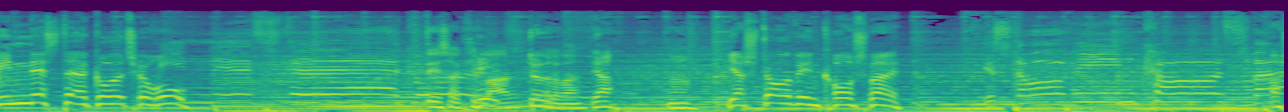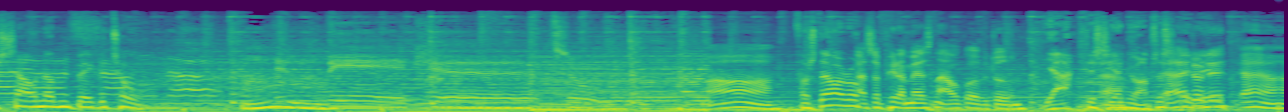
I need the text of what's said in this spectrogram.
Min næste er gået til ro. Det er så Kim død. eller hvad? Ja. Jeg står ved en korsvej Jeg står ved en korsvej og savner dem begge to. To Ah, Forstår du? altså Peter Madsen er afgået ved døden. Ja, det siger ja. han jo om sig Ja, det er det. Ja, ja.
